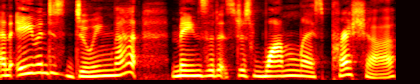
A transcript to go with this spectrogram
And even just doing that means that it's just one less pressure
